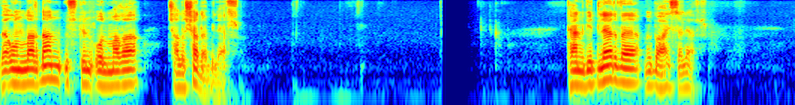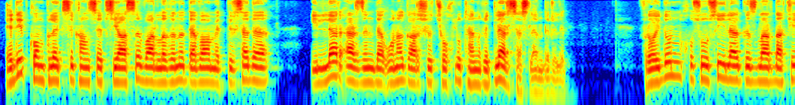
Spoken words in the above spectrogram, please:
və onlardan üstün olmağa çalışa da bilər. Tənqidlər və mübahisələr Edip kompleksi konsepsiyası varlığını davam etdirsə də, illər ərzində ona qarşı çoxlu tənqidlər səsləndirilib. Freudun xüsusilə qızlardakı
